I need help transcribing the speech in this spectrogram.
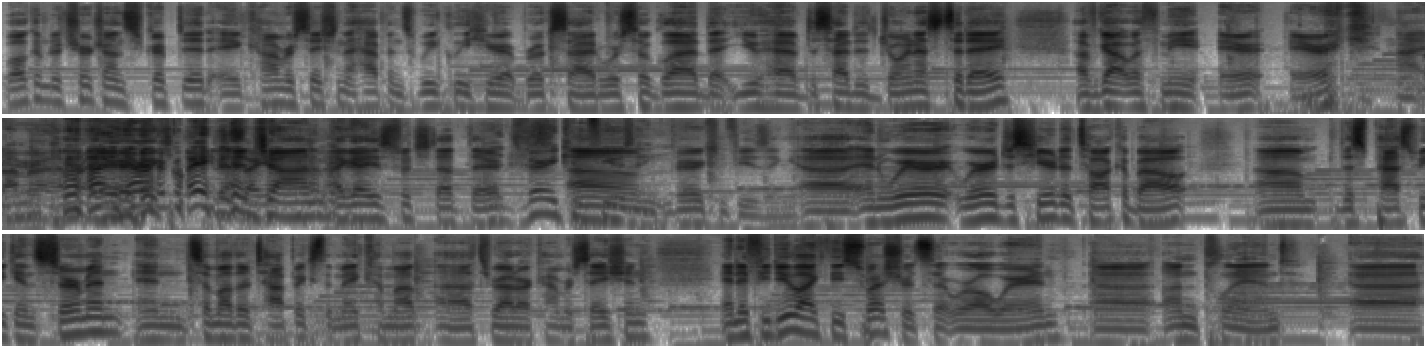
Welcome to Church Unscripted, a conversation that happens weekly here at Brookside. We're so glad that you have decided to join us today. I've got with me er- Eric, not I'm Eric, right- right. Eric, Wait a second. John. I got you switched up there. It's very confusing. Um, very confusing. Uh, and we're we're just here to talk about um, this past weekend's sermon and some other topics that may come up uh, throughout our conversation. And if you do like these sweatshirts that we're all wearing, uh, unplanned, uh,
